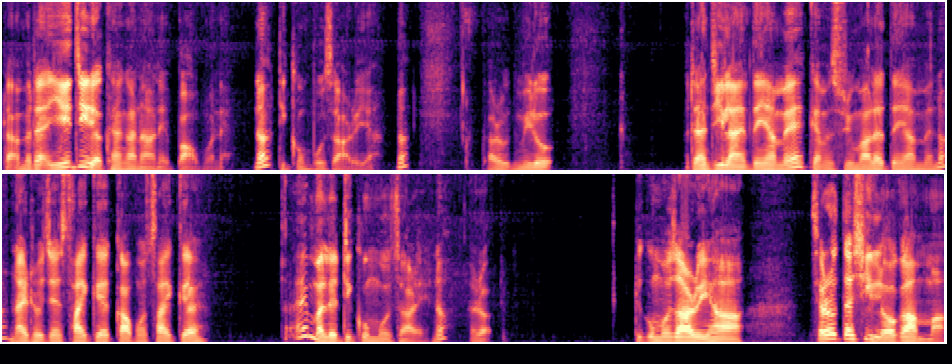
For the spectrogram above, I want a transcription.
ဒါအမှန်တန်အရေးကြီးတဲ့အခန်းကဏ္ဍနဲ့ပါဝင်တယ်နော် decomposer တွေကနော်ဒါတို့သမီးတို့အတန်းကြီးလိုက်သင်ရမယ် chemistry မှာလည်းသင်ရမယ်နော် nitrogen cycle carbon cycle အဲ့မှာလည်း decomposer တွေနော်အဲ့တော့ decomposer တွေဟာဆရာတို့တက်ရှိလောကမှာ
